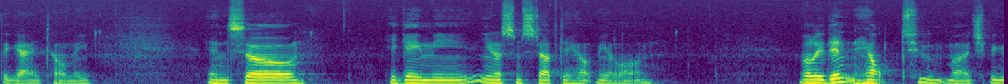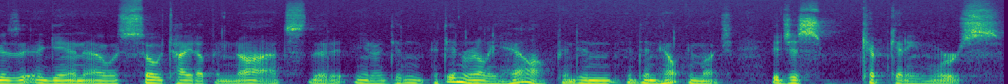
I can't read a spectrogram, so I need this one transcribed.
the guy told me. And so he gave me, you know, some stuff to help me along. Well, it didn't help too much because, again, I was so tied up in knots that it, you know, it didn't, it didn't really help. It didn't, it didn't help me much. It just kept getting worse.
